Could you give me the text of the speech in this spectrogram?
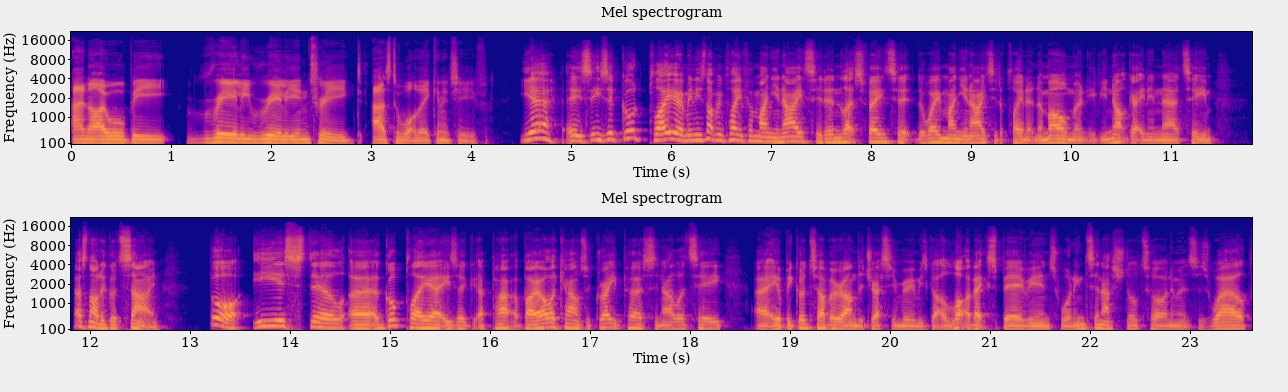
and I will be really, really intrigued as to what they can achieve. Yeah, he's a good player. I mean, he's not been playing for Man United, and let's face it, the way Man United are playing at the moment, if you're not getting in their team, that's not a good sign. But he is still uh, a good player. He's a, a, by all accounts a great personality. Uh, he'll be good to have around the dressing room. He's got a lot of experience, won international tournaments as well,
